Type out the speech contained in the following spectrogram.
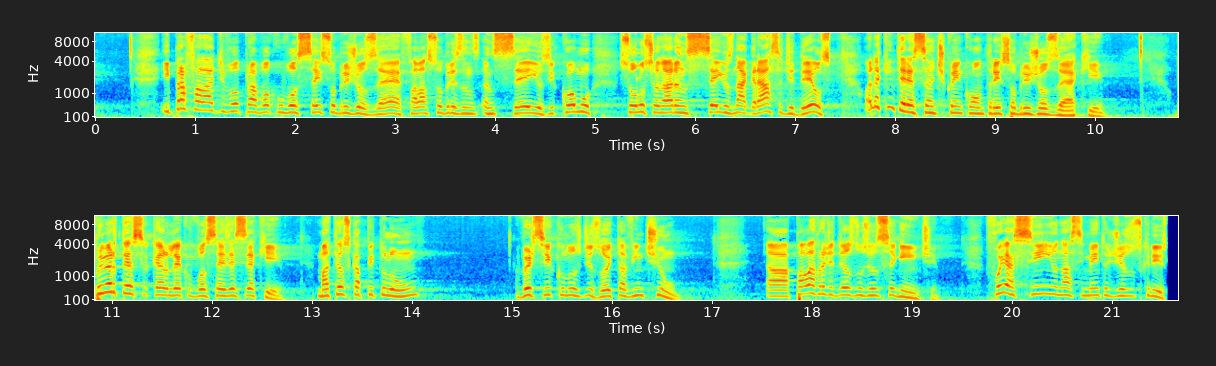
E para falar de, pra, com vocês sobre José, falar sobre anseios e como solucionar anseios na graça de Deus, olha que interessante que eu encontrei sobre José aqui. O primeiro texto que eu quero ler com vocês é esse aqui, Mateus capítulo 1, versículos 18 a 21. A palavra de Deus nos diz o seguinte: Foi assim o nascimento de Jesus Cristo.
